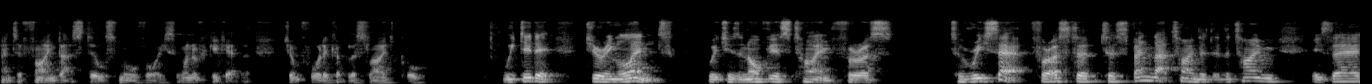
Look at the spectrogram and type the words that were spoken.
and to find that still small voice. I wonder if we could get that. Jump forward a couple of slides, Paul. We did it during Lent which is an obvious time for us to reset, for us to, to spend that time. The, the time is there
